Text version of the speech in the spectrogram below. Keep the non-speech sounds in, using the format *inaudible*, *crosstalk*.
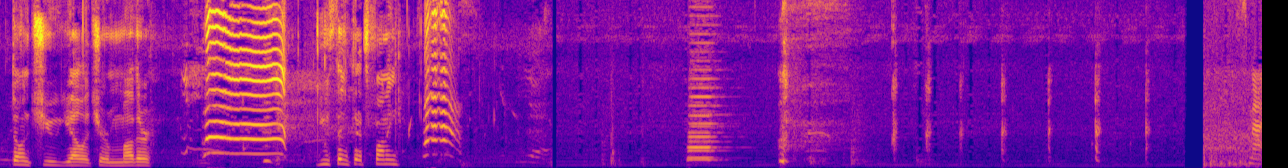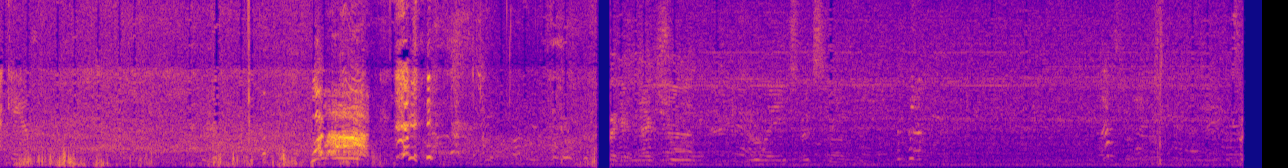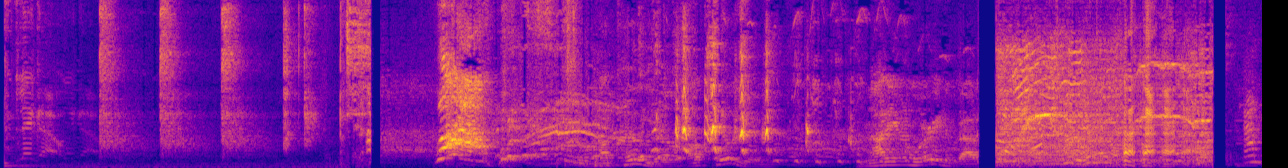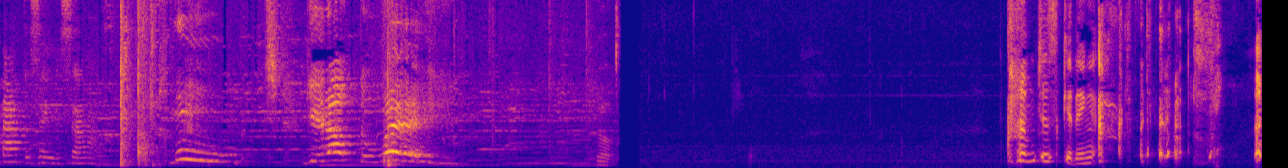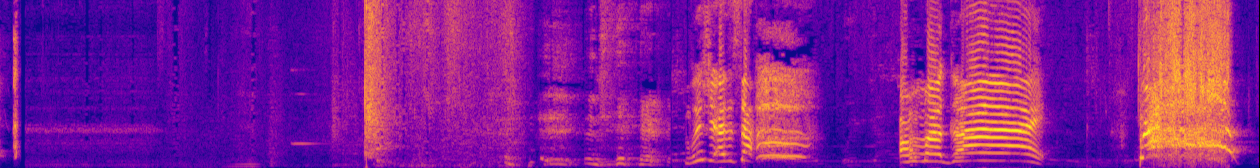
Don't you yell at your mother. You think that's funny? Smack cam. I'll kill you. I'll kill you. I'm not even worried about it. I'm about to sing a song. Move, bitch. Get out the way. I'm just kidding. *laughs* Where's your other side? oh my god!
